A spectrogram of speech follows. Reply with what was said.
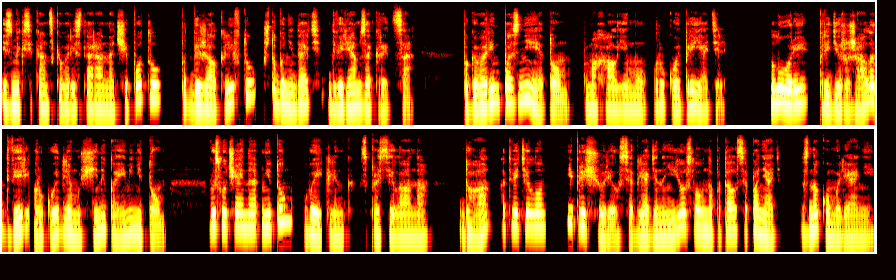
из мексиканского ресторана «Чипотл» подбежал к лифту, чтобы не дать дверям закрыться. «Поговорим позднее, Том», – помахал ему рукой приятель. Лори придержала дверь рукой для мужчины по имени Том. «Вы, случайно, не Том Уэйклинг?» – спросила она. «Да», – ответил он, и прищурился, глядя на нее, словно пытался понять, знакомы ли они.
